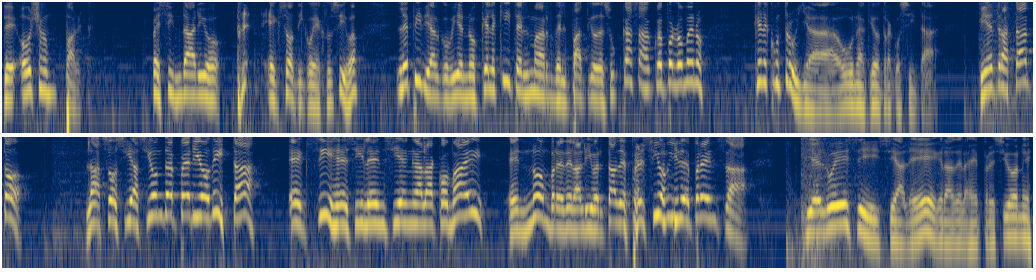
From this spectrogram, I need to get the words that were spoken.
de Ocean Park, vecindario exótico y exclusivo, le pide al gobierno que le quite el mar del patio de sus casas, que por lo menos que le construya una que otra cosita. Mientras tanto, la Asociación de Periodistas exige silencien a la Comay en nombre de la libertad de expresión y de prensa. Luisi se alegra de las expresiones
